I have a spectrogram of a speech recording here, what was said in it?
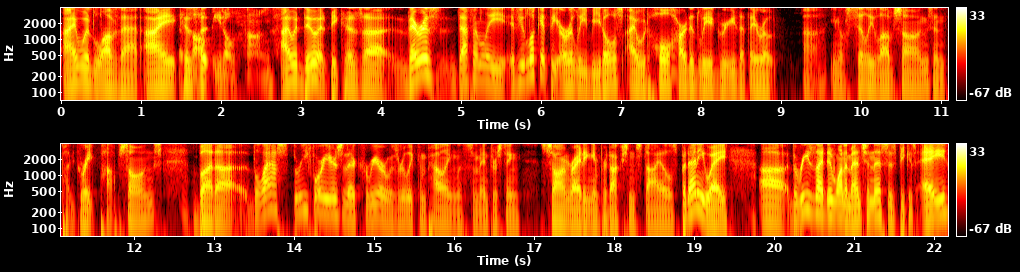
I would love that. I because the, Beatles songs. I would do it because uh, there is definitely, if you look at the early Beatles, I would wholeheartedly agree that they wrote, uh, you know, silly love songs and p- great pop songs. But uh, the last three, four years of their career was really compelling with some interesting songwriting and production styles. But anyway, uh, the reason I did want to mention this is because A,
